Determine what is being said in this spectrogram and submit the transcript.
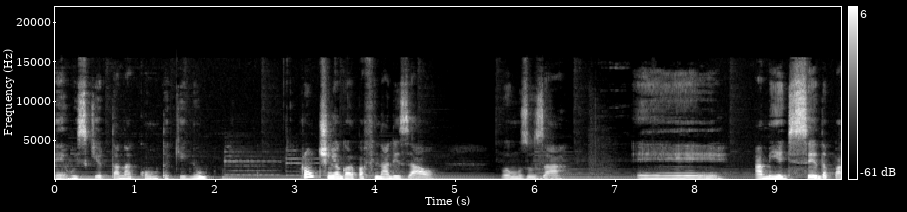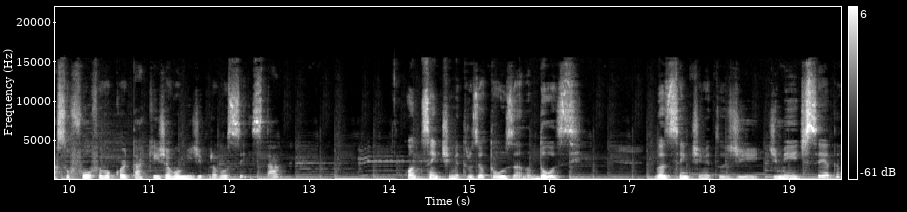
É, o isqueiro tá na conta aqui, viu? Prontinho agora para finalizar, ó. Vamos usar é, a meia de seda, passo fofo. Eu vou cortar aqui e já vou medir para vocês, tá? Quantos centímetros eu tô usando? 12. 12 centímetros de, de meia de seda.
